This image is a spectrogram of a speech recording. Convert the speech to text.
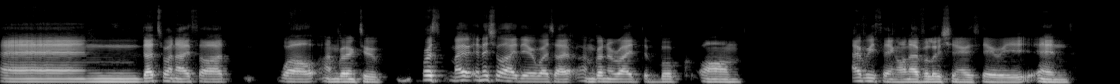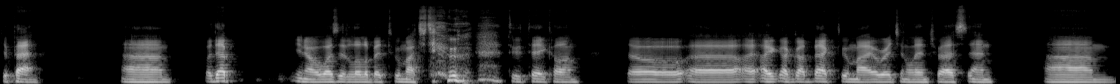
and that's when I thought, well, I'm going to first. My initial idea was I, I'm going to write the book on everything on evolutionary theory in Japan, um, but that you know was it a little bit too much to to take on. So uh, I, I, got back to my original interest and um,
